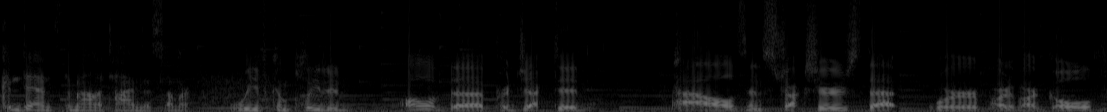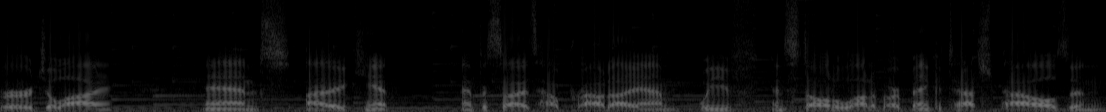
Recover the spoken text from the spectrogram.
condensed amount of time this summer. We've completed all of the projected PALs and structures that were part of our goal for July. And I can't emphasize how proud I am. We've installed a lot of our bank attached PALs and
